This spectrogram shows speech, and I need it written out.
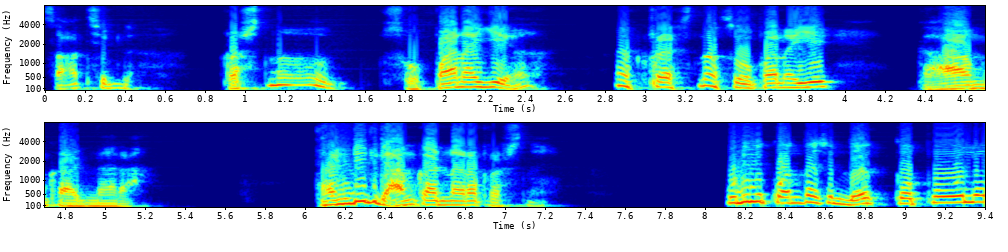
सात शब्द. प्रश्न सोपा नाहीये प्रश्न सोपा नाहीये. घाम काढणारा. थंडीत घाम काढणारा प्रश्न आहे. पुढील कोणता शब्द? कपोल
